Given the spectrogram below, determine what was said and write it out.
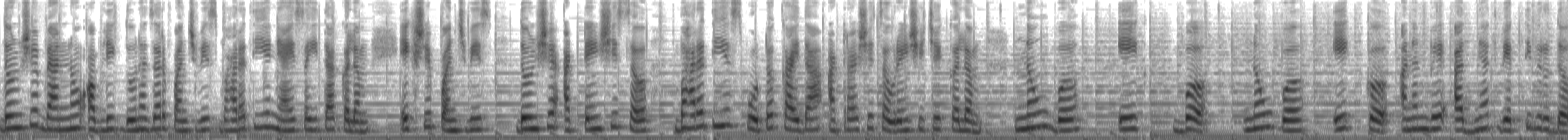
दोनशे ब्याण्णव ऑब्लिक दोन हजार पंचवीस भारतीय न्यायसंहिता कलम एकशे पंचवीस दोनशे अठ्ठ्याऐंशी सह भारतीय स्फोटक कायदा अठराशे चौऱ्याऐंशीचे कलम नऊ ब एक ब नऊ ब एक क अनन्वय अज्ञात व्यक्तीविरुद्ध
